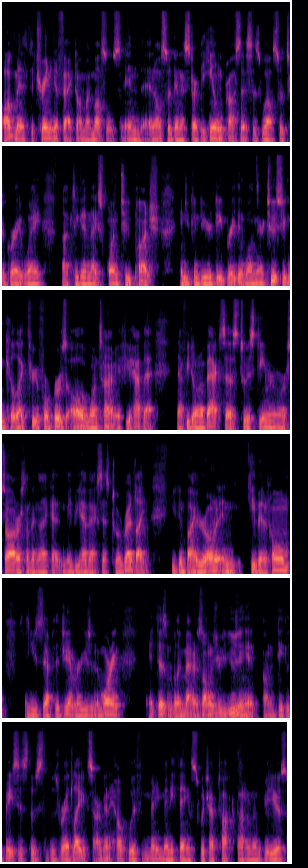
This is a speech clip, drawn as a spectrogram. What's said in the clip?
augment the training effect on my muscles and, and also going to start the healing process as well. So it's a great way uh, to get a nice one two punch. And you can do your deep breathing one there too. So you can kill like three or four birds all at one time if you have that. Now, if you don't have access to a steam room or a sauna or something like that, maybe you have access to a red light. You can buy your own and keep it at home and use it after the gym or use it in the morning it doesn't really matter as long as you're using it on a daily basis. Those those red lights are going to help with many many things, which I've talked about in other videos.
